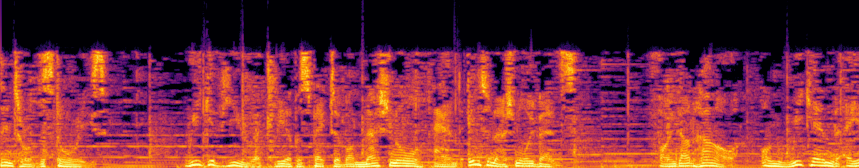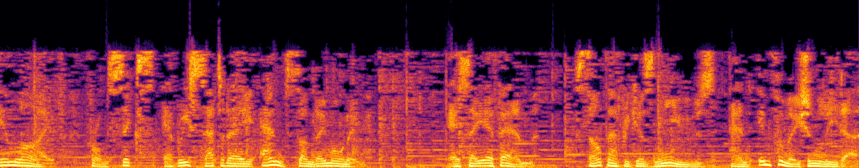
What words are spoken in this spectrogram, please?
center of the stories. We give you a clear perspective on national and international events. Find out how on Weekend AM Live from 6 every Saturday and Sunday morning. SAFM, South Africa's news and information leader.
